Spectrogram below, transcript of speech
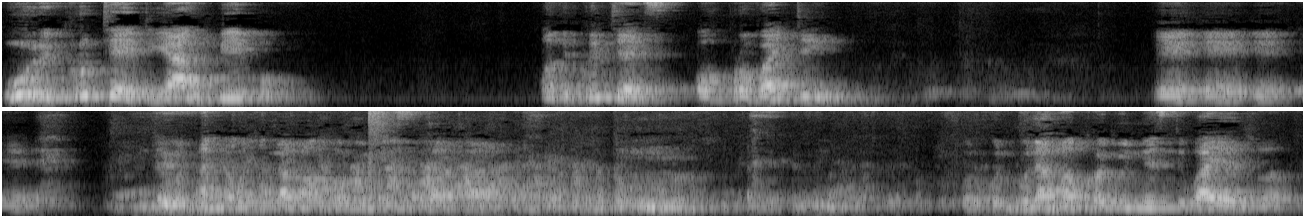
who recruited young people on the pretext of providing a, a, a, ngasi setshetsheza uli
